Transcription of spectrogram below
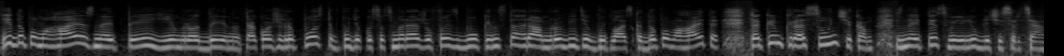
і допомагає знайти їм родину. Також репости в будь-яку соцмережу, Facebook, Instagram. Робіть їх, будь ласка, допомагайте таким красунчикам знайти свої люблячі серця.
